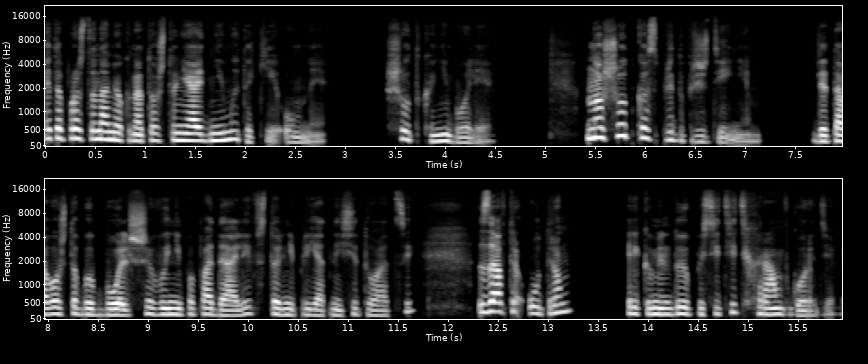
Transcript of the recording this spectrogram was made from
Это просто намек на то, что не одни мы такие умные. Шутка, не более. Но шутка с предупреждением. Для того, чтобы больше вы не попадали в столь неприятные ситуации, завтра утром рекомендую посетить храм в городе.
